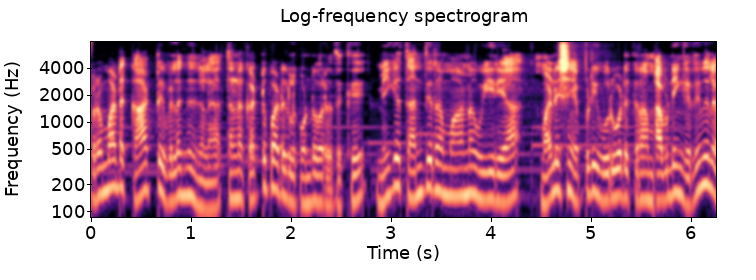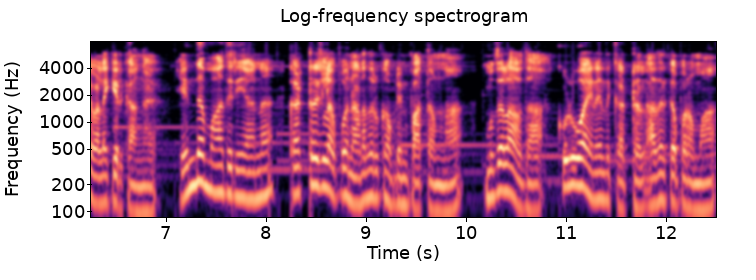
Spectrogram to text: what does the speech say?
பிரம்மாண்ட காட்டு விலங்குகளை தன்னோட கட்டுப்பாடுகள் கொண்டு வர்றதுக்கு மிக தந்திரமான உயிரியா மனுஷன் எப்படி உருவெடுக்கிறான் அப்படிங்கிறது இதுல விளக்கியிருக்காங்க. எந்த மாதிரியான கற்றல்கள் அப்போ நடந்திருக்கும் அப்படின்னு பார்த்தோம்னா முதலாவதா குழுவா இணைந்து கற்றல் அதற்கப்புறமா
